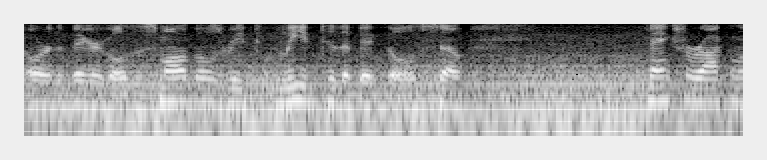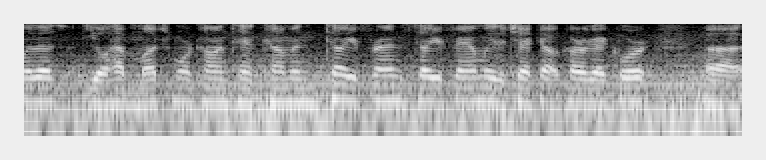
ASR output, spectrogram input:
or the bigger goals. The small goals lead to the big goals. So thanks for rocking with us. You'll have much more content coming. Tell your friends, tell your family to check out Car Guy Court. Uh,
